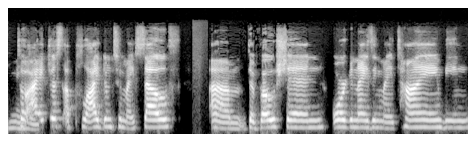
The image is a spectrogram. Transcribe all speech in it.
Mm-hmm. So I just applied them to myself. Um, devotion, organizing my time, being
